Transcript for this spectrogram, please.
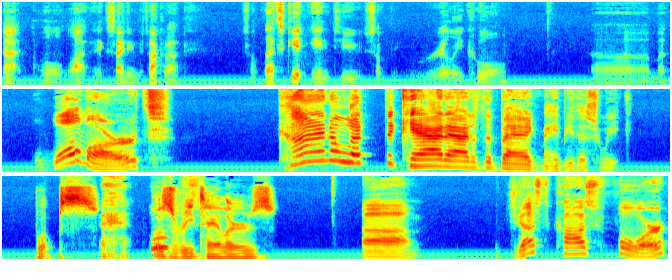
not a whole lot exciting to talk about. So let's get into something really cool. Um, Walmart kind of let the cat out of the bag maybe this week. Whoops. Those retailers. Um, Just Cause 4,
